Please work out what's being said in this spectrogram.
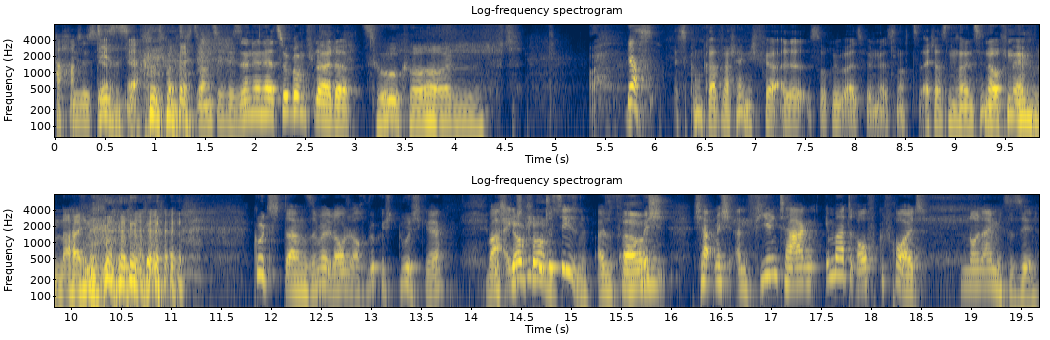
Haha, Dieses, dieses Jahr. Ja, 2020. Wir sind in der Zukunft, Leute. Zukunft. Ja, Es kommt gerade wahrscheinlich für alle so rüber, als würden wir es noch 2019 aufnehmen. nein. Gut, dann sind wir, glaube ich, auch wirklich durch, gell? War Ich eigentlich eine schon. gute Season. Also für Ähm, mich, ich habe mich an vielen Tagen immer drauf gefreut, einen neuen Anime zu sehen.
